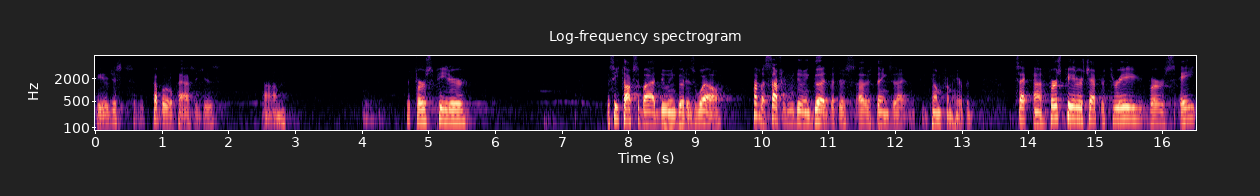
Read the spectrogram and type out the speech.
Peter, just a couple little passages. Um, the 1 Peter, because he talks about doing good as well. Talks about suffering and doing good, but there's other things that come from here. But uh, 1 Peter chapter 3, verse 8.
